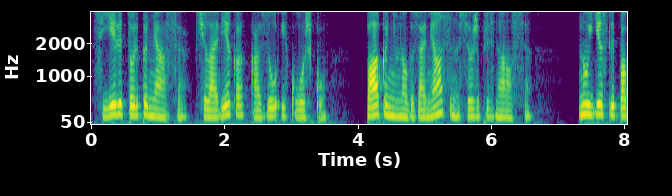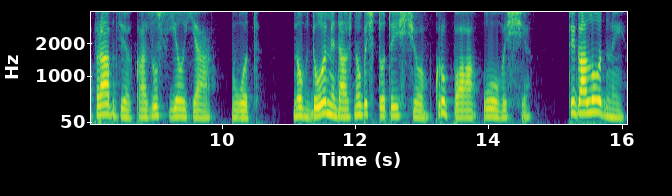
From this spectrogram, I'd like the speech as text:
съели только мясо, человека, козу и кошку. Пака немного замялся, но все же признался. Ну, если по правде, козу съел я. Вот. Но в доме должно быть что-то еще: крупа, овощи. Ты голодный?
